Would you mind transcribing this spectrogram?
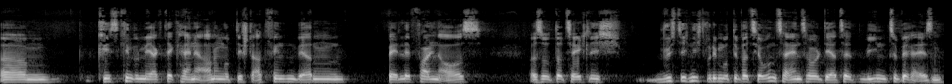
Ähm, Christkindlmärkte, keine Ahnung, ob die stattfinden werden. Bälle fallen aus. Also tatsächlich wüsste ich nicht, wo die Motivation sein soll, derzeit Wien zu bereisen.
